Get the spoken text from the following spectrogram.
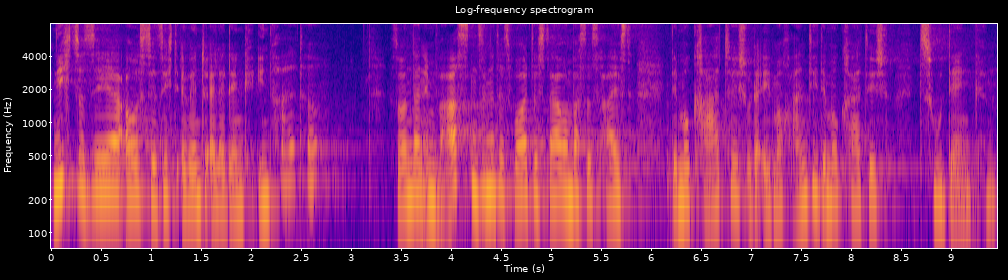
nicht so sehr aus der Sicht eventueller Denkinhalte, sondern im wahrsten Sinne des Wortes darum, was es heißt, demokratisch oder eben auch antidemokratisch zu denken.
